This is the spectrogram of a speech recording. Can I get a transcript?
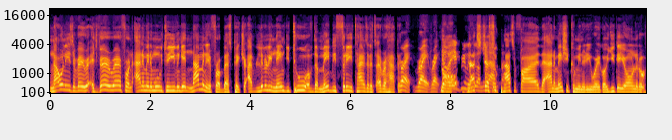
not only is it very rare, it's very rare for an animated movie to even get nominated for a Best Picture. I've literally named you two of the maybe three times that it's ever happened. Right, right, right. No, I agree with that's you on just that. to pacify the animation community where you go, you get your own little,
